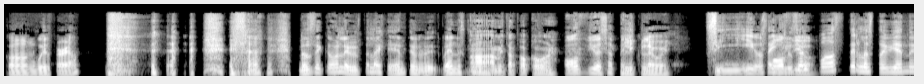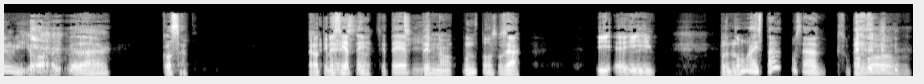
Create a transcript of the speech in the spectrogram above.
con Will Ferrell. Esa, no sé cómo le gusta a la gente. Bueno, es que No, a mí tampoco, güey. Odio esa película, güey. sí, o sea, incluso el póster lo estoy viendo y ay, me da cosa. Pero tiene siete, siete Sí, de no. puntos, o sea, y, e- y pues no, ahí está, o sea, supongo,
